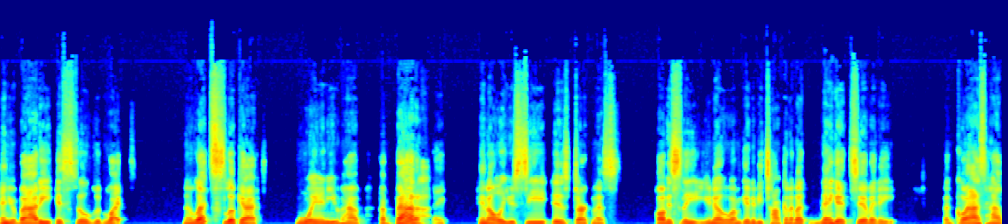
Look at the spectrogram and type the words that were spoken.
and your body is filled with light. Now let's look at when you have a bad eye and all you see is darkness. Obviously, you know, I'm going to be talking about negativity a glass half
